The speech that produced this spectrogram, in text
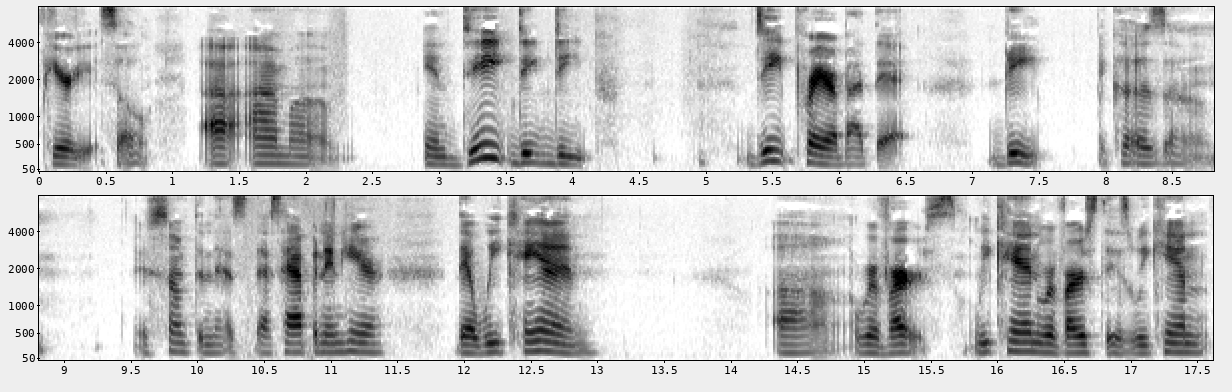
Period. So uh, I'm um, in deep, deep, deep, deep prayer about that. Deep because um, it's something that's that's happening here that we can uh, reverse. We can reverse this. We can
